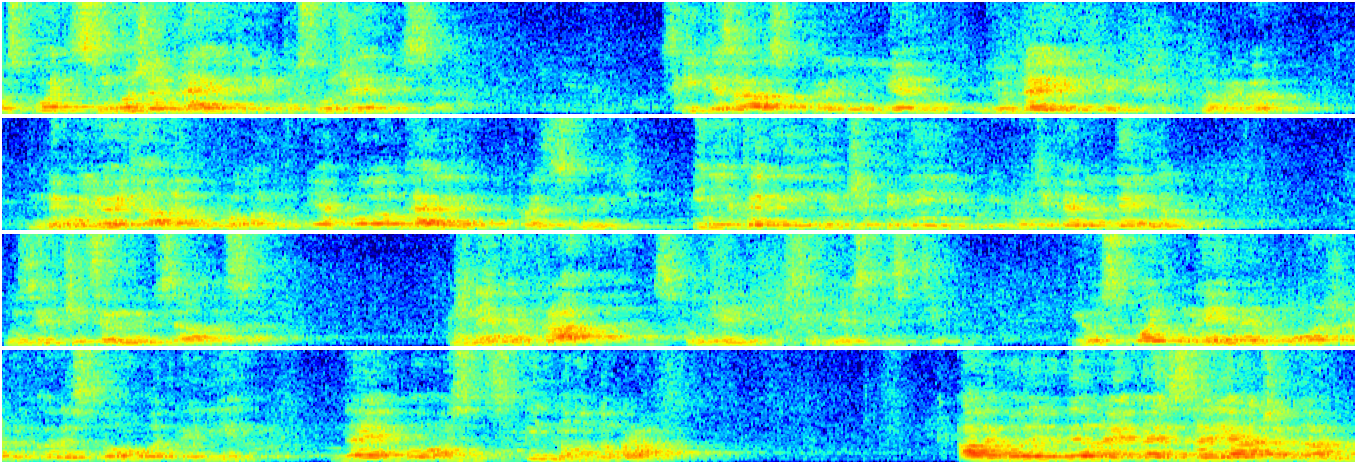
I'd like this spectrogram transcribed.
Господь зможе нею тоді послужитися. Скільки зараз в Україні є людей, які, наприклад, не воюють, але як волонтери працюють. І лікарі, і вчителі, і будь-яка людина. Ну звідки це вони взялися? Вони не втратили своєї особистості. І Господь ними може використовувати їх для якогось спільного добра. Але коли людина якась заряджена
